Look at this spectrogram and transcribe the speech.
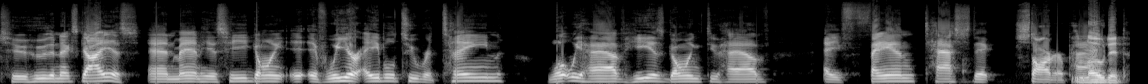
to who the next guy is. And man, is he going? If we are able to retain what we have, he is going to have a fantastic starter pack Loaded.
